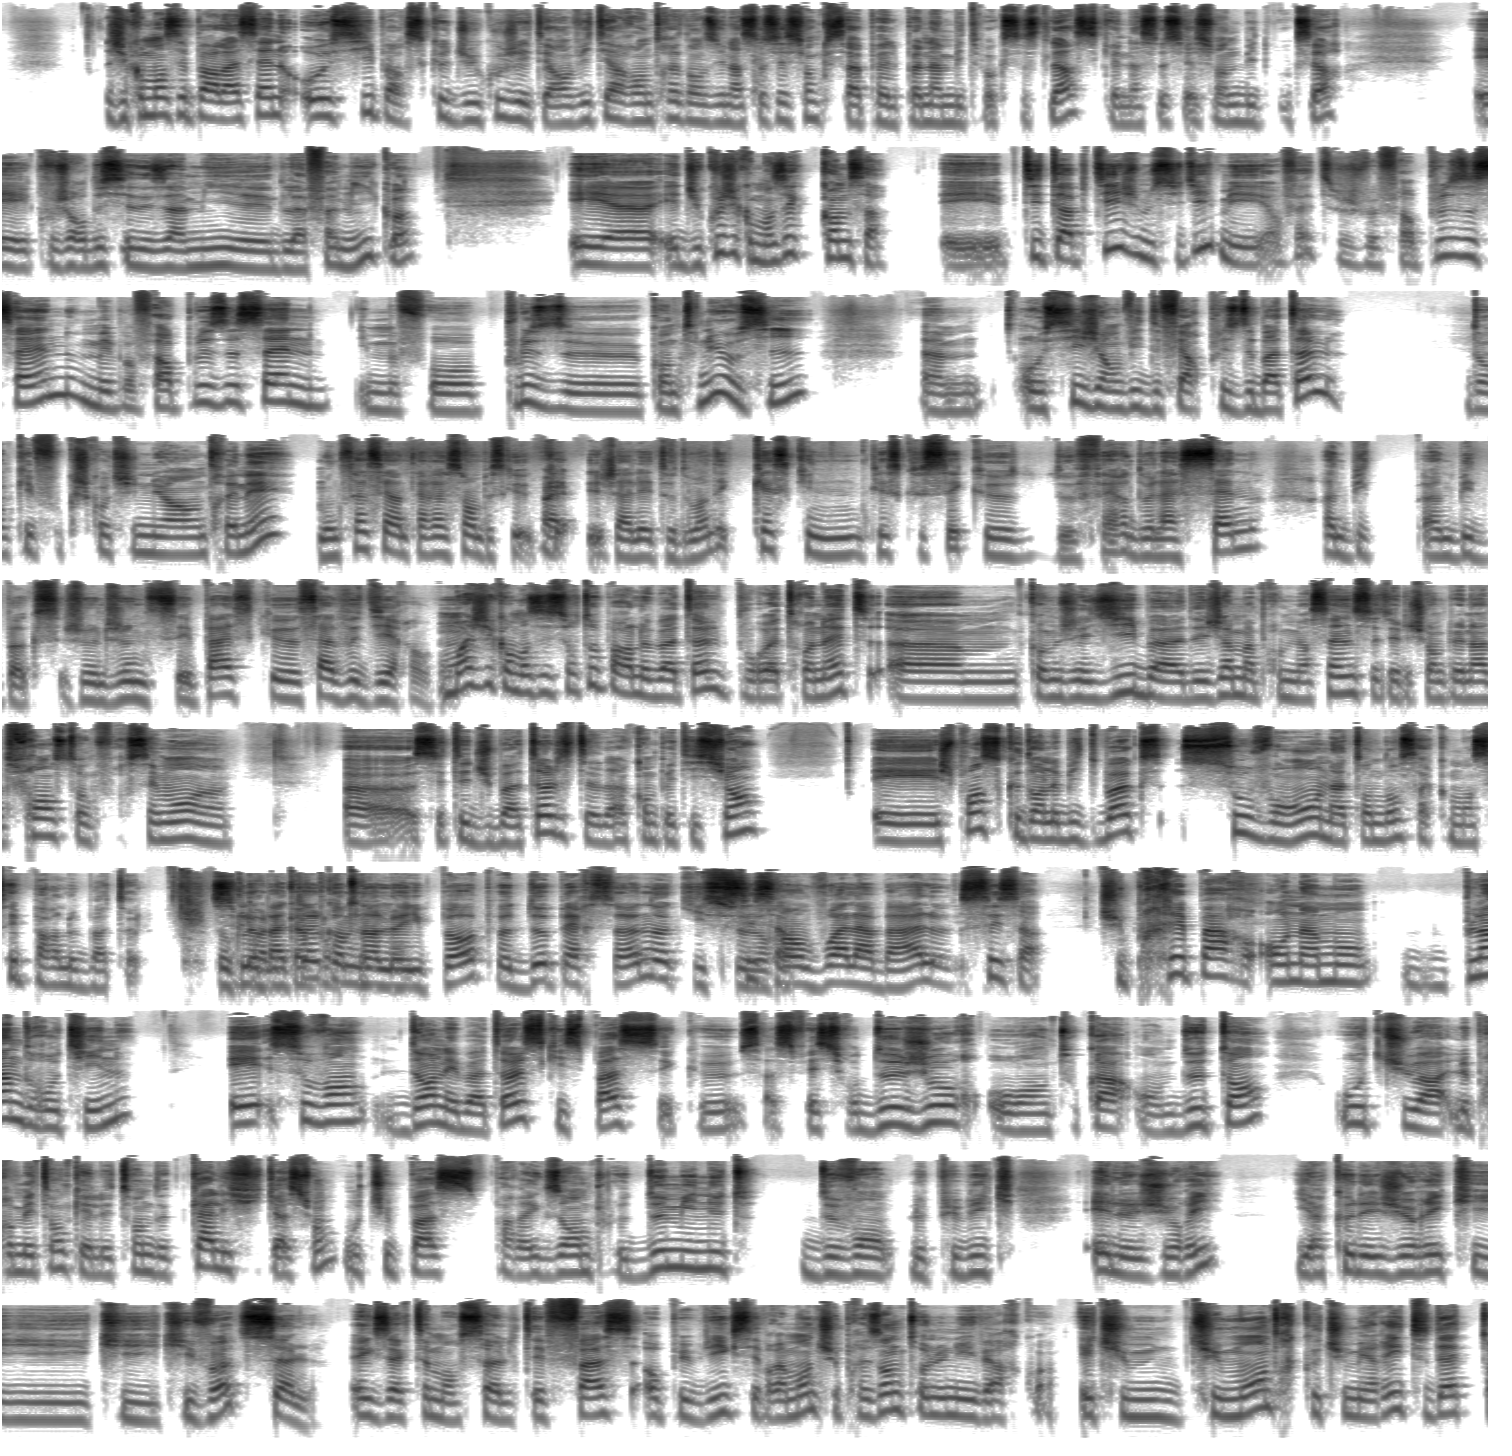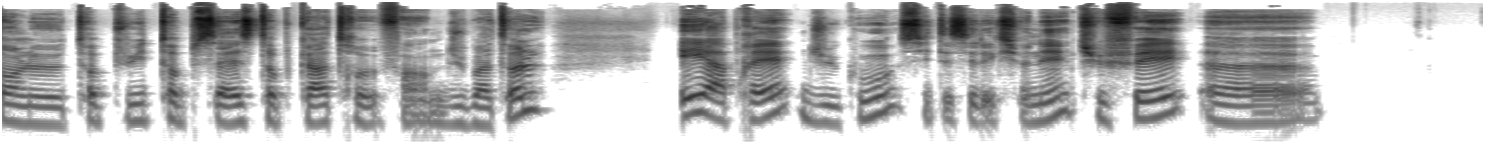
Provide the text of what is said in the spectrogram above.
J'ai commencé par la scène aussi parce que du coup j'ai été invitée à rentrer dans une association qui s'appelle Panam Beatbox Hustlers, qui est une association de beatboxers et qu'aujourd'hui c'est des amis et de la famille quoi. Et, euh, et du coup j'ai commencé comme ça. Et petit à petit, je me suis dit, mais en fait, je veux faire plus de scènes, mais pour faire plus de scènes, il me faut plus de contenu aussi. Aussi, j'ai envie de faire plus de battles. Donc, il faut que je continue à entraîner. Donc ça, c'est intéressant parce que Ouais. j'allais te demander qu'est-ce qu'une- qu'est-ce que c'est que de faire de la scène un, beat, un beatbox? Je, je ne sais pas ce que ça veut dire. Moi, j'ai commencé surtout par le battle, pour être honnête. Euh, comme j'ai dit, bah, déjà, ma première scène, c'était les championnats de France. Donc, forcément, euh, euh, c'était du battle, c'était de la compétition. Et je pense que dans le beatbox, souvent, on a tendance à commencer par le battle. Donc le battle, comme dans le le hip-hop, deux personnes qui se renvoient la balle. C'est ça. Tu prépares en amont plein de routines Et souvent, dans les battles, ce qui se passe, c'est que ça se fait sur deux jours, ou en tout cas en deux temps, où tu as le premier temps qui est le temps de qualification, où tu passes, par exemple, deux minutes devant le public et le jury. Il y a que les jurys qui, qui, qui votent. Seul. Exactement, seul. Tu es face au public. C'est vraiment, tu présentes ton univers, quoi. Et tu, tu montres que tu mérites d'être dans le top 8, top 16, top 4, enfin, du battle. Et après, du coup, si tu es sélectionné, tu fais, euh,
